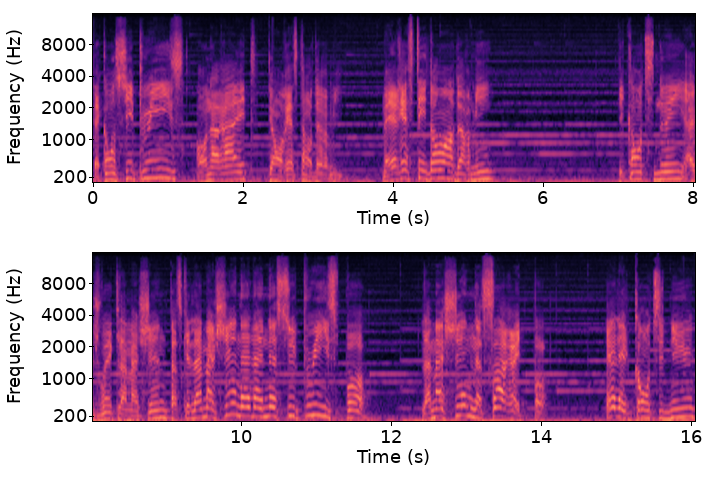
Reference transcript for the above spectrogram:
Fait qu'on s'épuise, on arrête, puis on reste endormi. Mais restez donc endormi, puis continuez à jouer avec la machine, parce que la machine, elle, elle ne s'épuise pas. La machine ne s'arrête pas. Elle, elle continue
